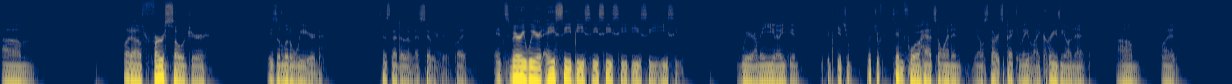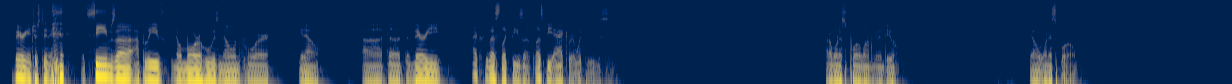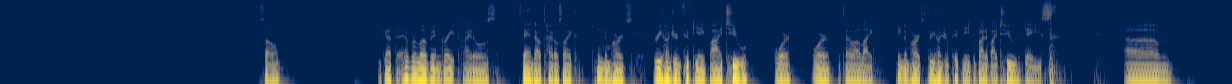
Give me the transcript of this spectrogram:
Um, but uh, First Soldier is a little weird since that doesn't necessarily fit, but it's very weird. A C B C C C D C E C. It's weird. I mean, you know, you can you could get your put your tinfoil hats on and you know start speculating like crazy on that. Um, but very interested. it seems, uh, I believe, Nomura who is known for, you know, uh, the the very. Actually, let's look these up. Let's be accurate with these. I don't want to spoil what I'm going to do. Don't want to spoil. So, you got the ever loving great titles, standout titles like Kingdom Hearts 358 by 2 or or the title I like Kingdom Hearts 358 divided by 2 days. um,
